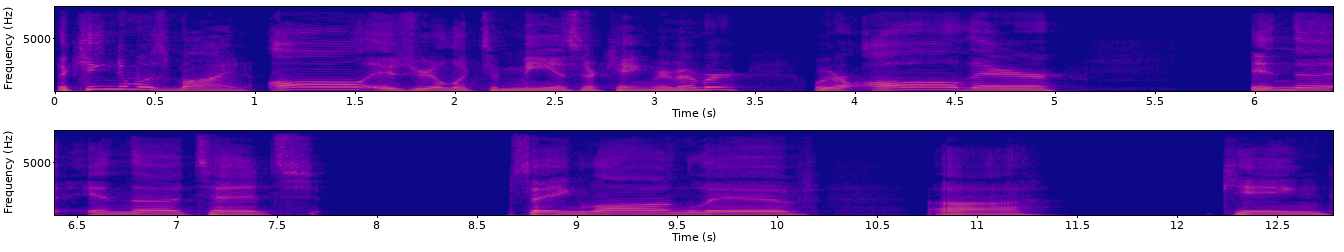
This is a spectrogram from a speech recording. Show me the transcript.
The kingdom was mine. All Israel looked to me as their king. Remember? We were all there in the in the tent saying long live uh, King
